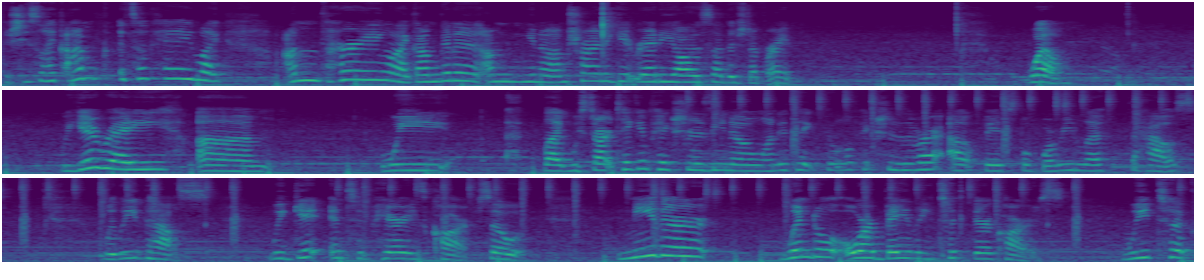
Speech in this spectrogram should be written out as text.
And she's like, I'm, it's okay. Like, I'm hurrying. Like, I'm gonna, I'm, you know, I'm trying to get ready, all this other stuff, right? Well, we get ready. Um, we like we start taking pictures, you know, want to take little pictures of our outfits before we left the house. We leave the house. We get into Perry's car. So neither Wendell or Bailey took their cars. We took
